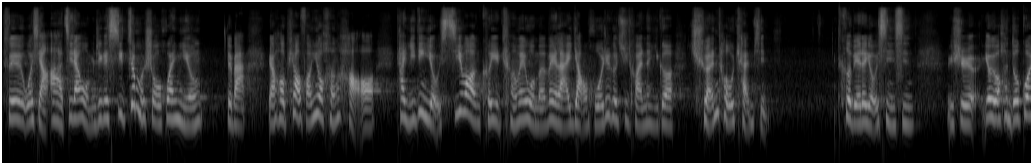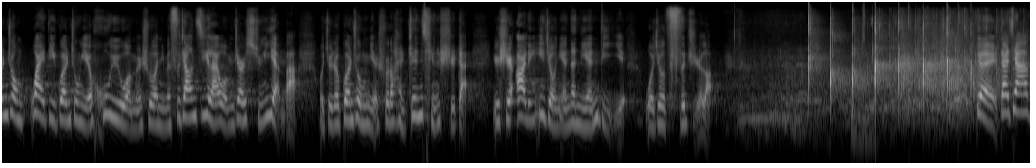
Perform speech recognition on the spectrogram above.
所以我想啊，既然我们这个戏这么受欢迎，对吧？然后票房又很好，它一定有希望可以成为我们未来养活这个剧团的一个拳头产品，特别的有信心。于是又有很多观众，外地观众也呼吁我们说：“你们四张机来我们这儿巡演吧。”我觉得观众们也说的很真情实感。于是，二零一九年的年底，我就辞职了。对大家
